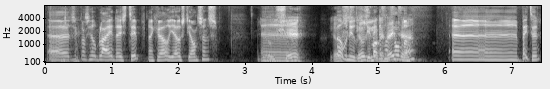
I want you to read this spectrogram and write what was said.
Eh, dus ik was heel blij. Deze tip. Dankjewel, Joost Janssens. Eh, Joosje. wel benieuwd wat jullie ervan weten, vonden. hè? Eh, Peter.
